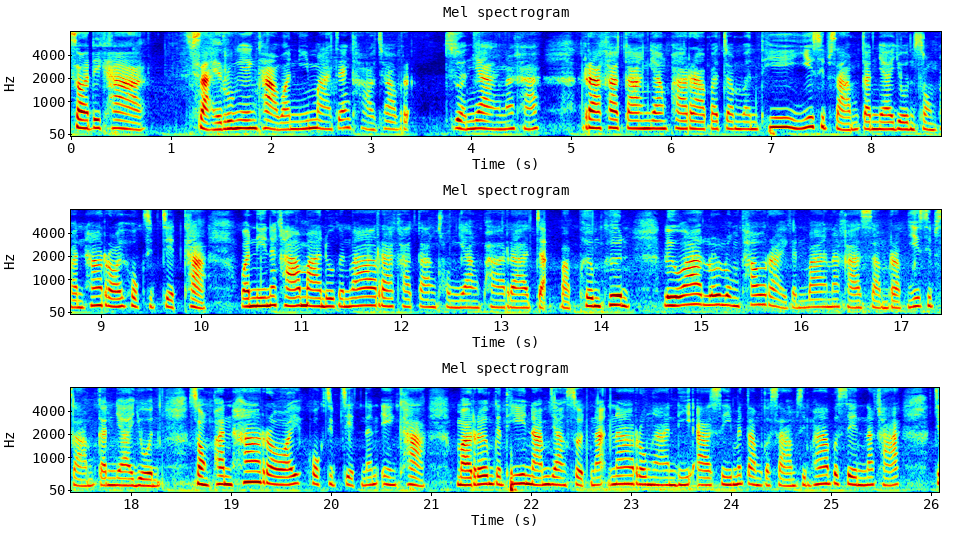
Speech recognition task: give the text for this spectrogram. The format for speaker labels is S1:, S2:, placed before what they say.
S1: สวัสดีค่ะ สายรุ้งเองค่ะ วันนี้มาแจ้งข่าวชาว สวนยางนะคะ ราคากลางยางพาราประจำวันที่ 23 กันยายน 2567 ค่ะ วันนี้นะคะมาดูกันว่าราคากลางของยางพาราจะปรับเพิ่มขึ้น หรือว่าลดลงเท่าไหร่กันบ้างนะคะสำหรับ 23 กันยายน 2567 นั่นเองค่ะ มาเริ่มกันที่น้ำยางสดณหน้าโรงงาน DRC ไม่ต่ำกว่า 35%นะคะ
